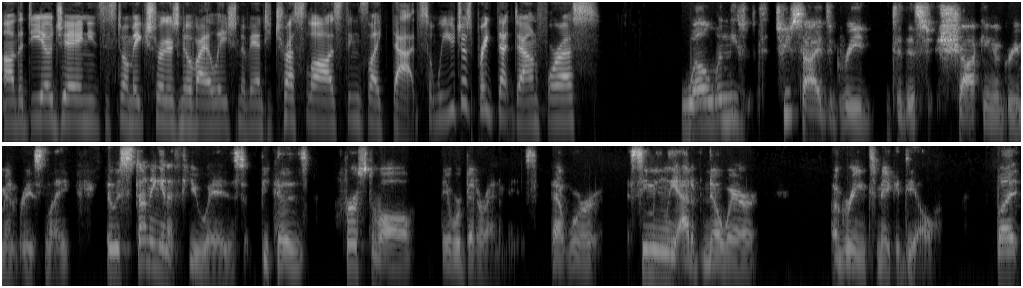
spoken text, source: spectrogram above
Uh, the DOJ needs to still make sure there's no violation of antitrust laws, things like that. So, will you just break that down for us? Well, when these two sides agreed to this shocking agreement recently, it was stunning in a few ways because, first of all, they were bitter enemies that were seemingly out of nowhere agreeing to make a deal. But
